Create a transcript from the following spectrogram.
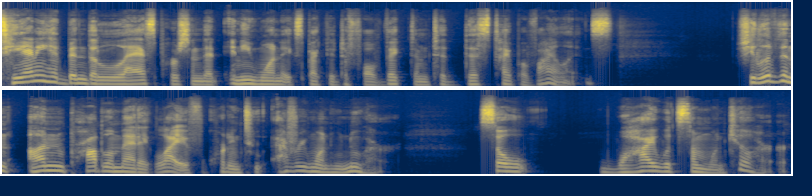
Tiane had been the last person that anyone expected to fall victim to this type of violence. She lived an unproblematic life, according to everyone who knew her. So, why would someone kill her?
